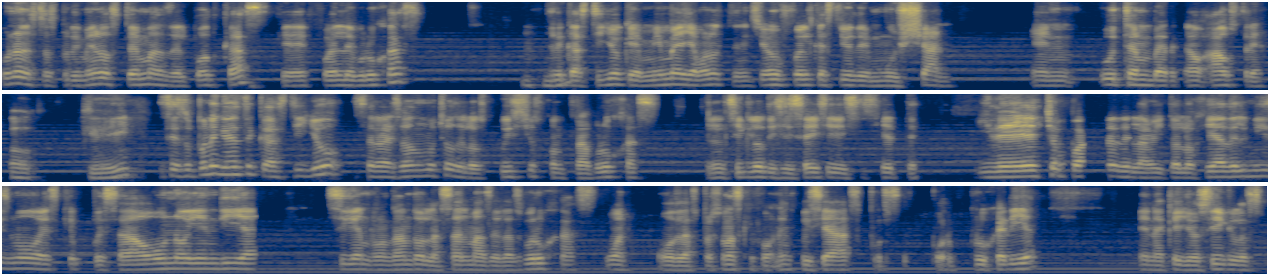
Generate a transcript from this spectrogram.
uno de nuestros primeros temas del podcast, que fue el de brujas, El castillo que a mí me llamó la atención fue el castillo de Mushan, en Utenberg, Au- Austria. Ok. Se supone que en este castillo se realizaron muchos de los juicios contra brujas en el siglo XVI y XVII. Y de hecho, parte de la mitología del mismo es que pues aún hoy en día siguen rondando las almas de las brujas, bueno, o de las personas que fueron enjuiciadas por, por brujería en aquellos siglos.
